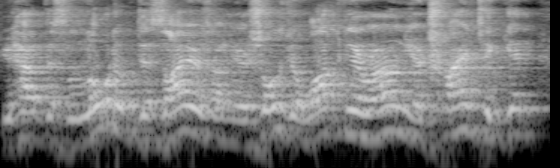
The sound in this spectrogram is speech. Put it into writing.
You have this load of desires on your shoulders, you're walking around, you're trying to get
